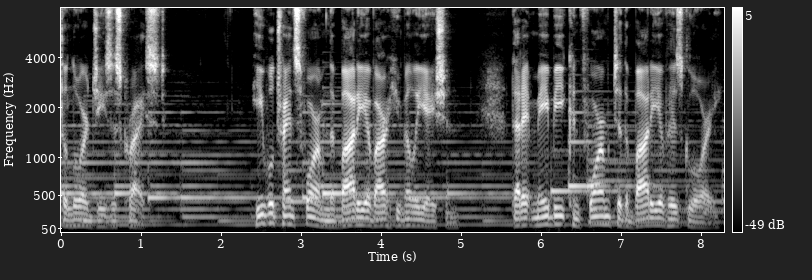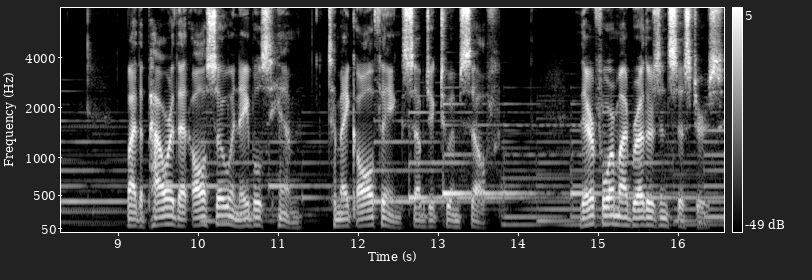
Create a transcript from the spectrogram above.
the Lord Jesus Christ. He will transform the body of our humiliation, that it may be conformed to the body of His glory, by the power that also enables Him to make all things subject to Himself. Therefore, my brothers and sisters,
